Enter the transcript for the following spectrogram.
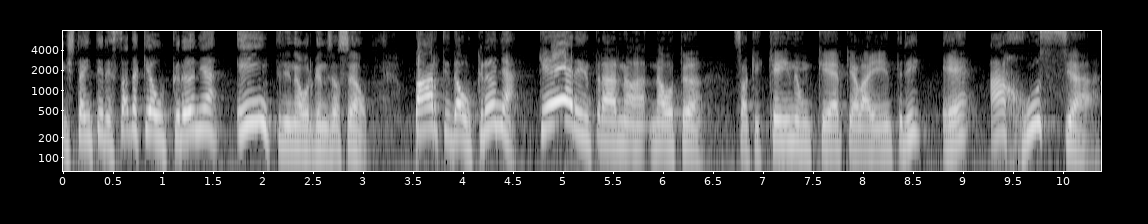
está interessada que a Ucrânia entre na organização. Parte da Ucrânia quer entrar na, na OTAN. Só que quem não quer que ela entre é a Rússia.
